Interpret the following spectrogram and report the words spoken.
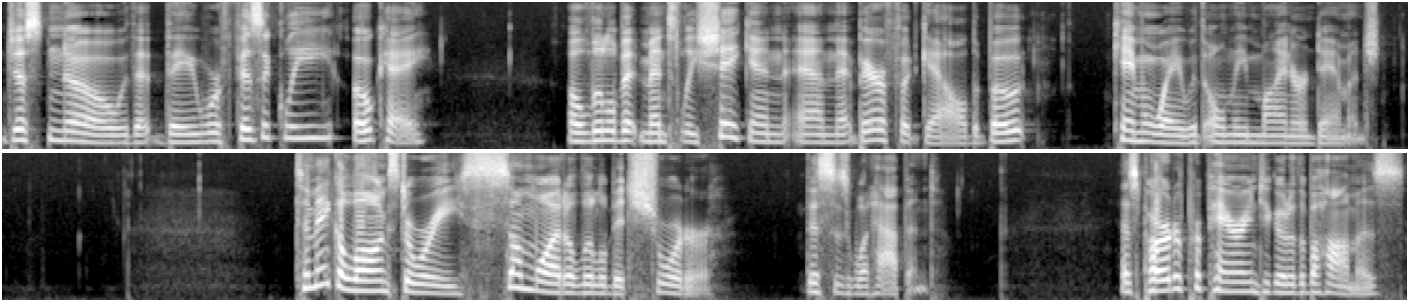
just know that they were physically okay, a little bit mentally shaken, and that Barefoot Gal, the boat, came away with only minor damage. To make a long story somewhat a little bit shorter, this is what happened. As part of preparing to go to the Bahamas,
